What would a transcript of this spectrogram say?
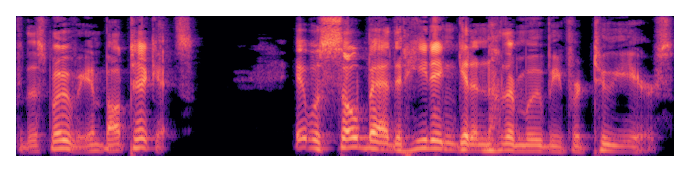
for this movie and bought tickets. It was so bad that he didn't get another movie for two years.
